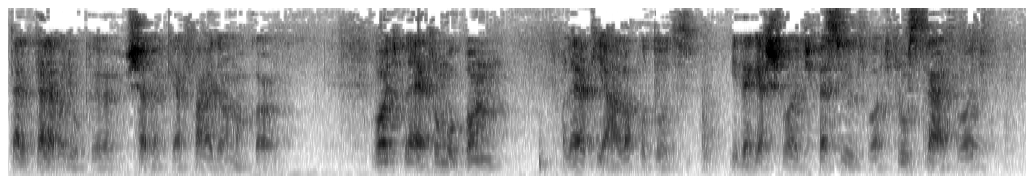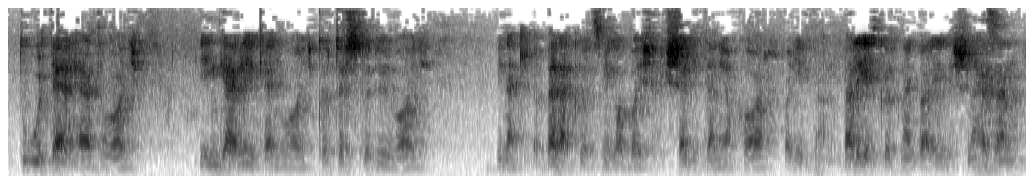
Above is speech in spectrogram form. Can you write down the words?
tele, tele vagyok sebekkel, fájdalmakkal. Vagy lehet romokban a lelki állapotod, ideges vagy, feszült vagy, frusztrált vagy, túlterhelt vagy, ingerlékeny vagy, kötözködő vagy, mindenkibe belekötsz, még abba is, aki segíteni akar, vagy éppen beléd kötnek beléd, és nehezen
